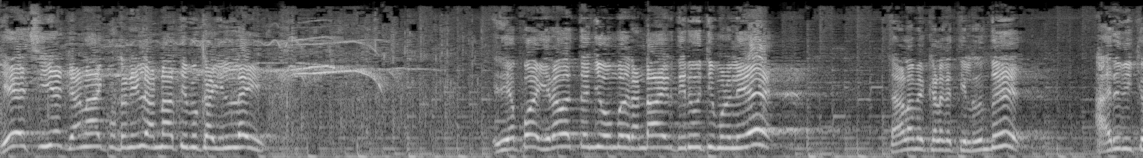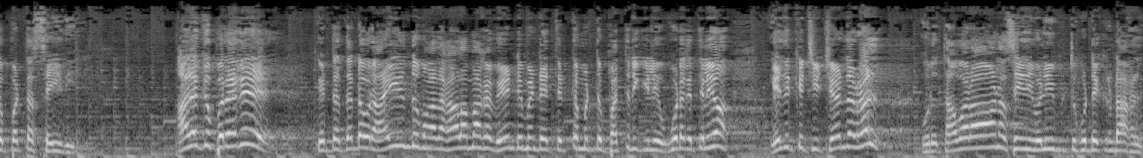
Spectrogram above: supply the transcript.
தேசிய ஜனநாயக கூட்டணியில் அதிமுக இல்லை. இது எப்போ? இருபத்தஞ்சு ஒன்பது ரெண்டாயிரத்தி இருபத்தி மூணுலயே தலைமை கழகத்திலிருந்து அறிவிக்கப்பட்ட செய்தி. அதற்கு பிறகு கிட்டத்தட்ட ஒரு ஐந்து மாத காலமாக வேண்டுமென்றே திட்டமிட்டு பத்திரிகையிலே ஊடகத்திலேயும் எதிர்க்கட்சி சேர்ந்தவர்கள் ஒரு தவறான செய்தி வெளியிட்டுக் கொண்டிருக்கின்றார்கள்.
